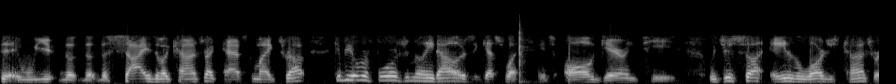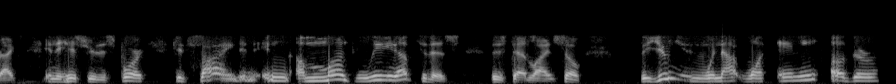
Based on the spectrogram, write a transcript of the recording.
The, we, the, the, the size of a contract, ask Mike Trout, could be over $400 million. And guess what? It's all guaranteed. We just saw eight of the largest contracts in the history of the sport get signed in, in a month leading up to this this deadline. So the union would not want any other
